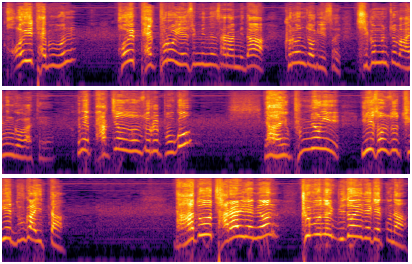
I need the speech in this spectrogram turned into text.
거의 대부분 거의 100% 예수 믿는 사람이다 그런 적이 있어요. 지금은 좀 아닌 것 같아요. 근데 박지원 선수를 보고 야 분명히 이 선수 뒤에 누가 있다. 나도 잘하려면 그분을 믿어야 되겠구나.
